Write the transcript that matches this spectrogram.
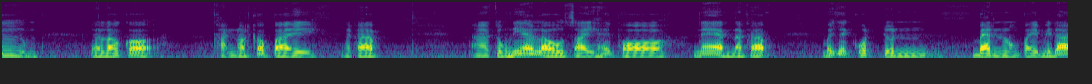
เดิม แล้วเราก็ขันน็อตเข้าไป นะครับตรงนี้เราใส่ให้พอแนบนะครับ ไม่ใช่กดจนแบนลงไปไม่ได้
